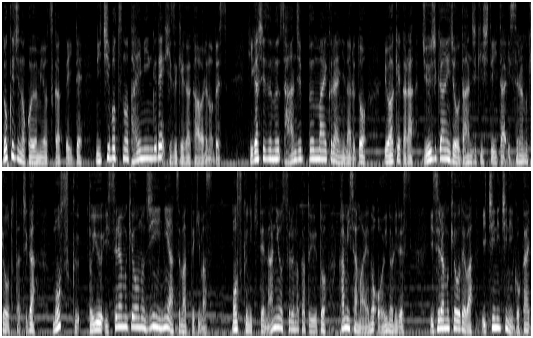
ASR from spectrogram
独自の暦を使っていて、日没のタイミングで日付が変わるのです。日が沈む30分前くらいになると、夜明けから10時間以上断食していたイスラム教徒たちが、モスクというイスラム教の寺院に集まってきます。モスクに来て何をするのかというと、神様へのお祈りです。イスラム教では1日に5回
